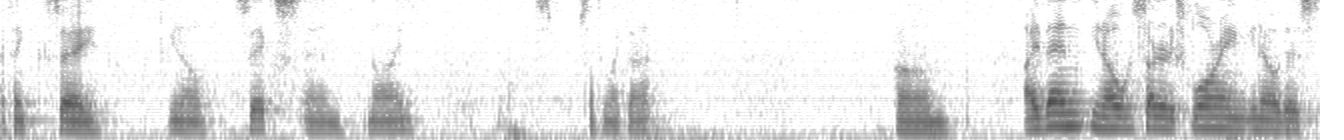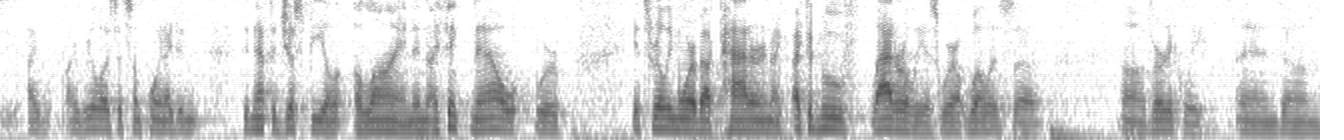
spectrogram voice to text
I think, say, you know, six and nine, something like that. Um, I then, you know, started exploring, you know, there's, I, I realized at some point I didn't, didn't have to just be a, a line. And I think now we're, it's really more about pattern. I, I could move laterally as well, well as, uh, uh, vertically. And, um,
